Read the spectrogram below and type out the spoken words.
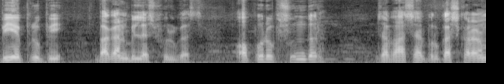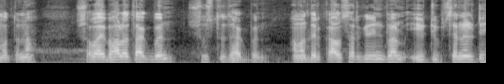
বিএফ রূপী বাগান বিলাস ফুল গাছ। অপরূপ সুন্দর, যা ভাষায় প্রকাশ করার মতো না। সবাই ভালো থাকবেন, সুস্থ থাকবেন। আমাদের কাউসার গ্রিন ফার্ম ইউটিউব চ্যানেলটি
